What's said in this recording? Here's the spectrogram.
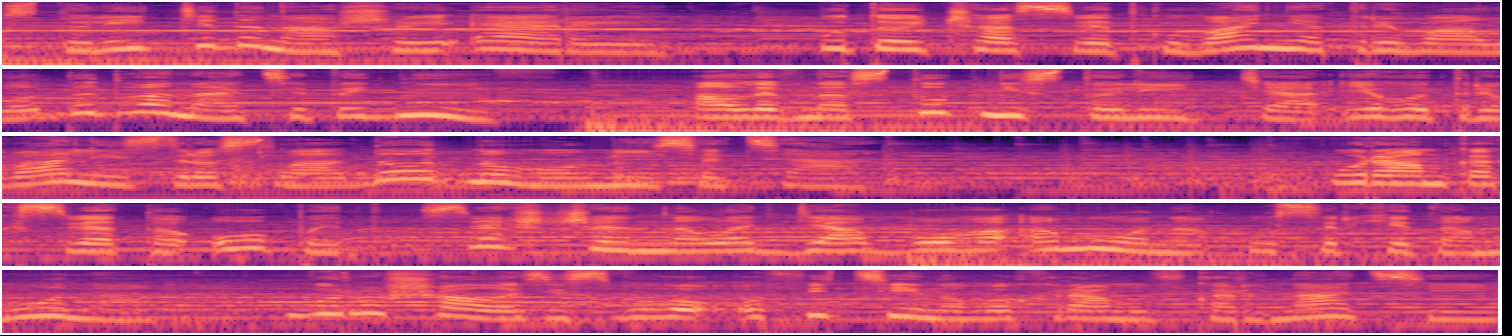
столітті до нашої ери. У той час святкування тривало до 12 днів, але в наступні століття його тривалість зросла до одного місяця. У рамках свята Опит священна ладдя бога Амона у Серхітамона вирушала зі свого офіційного храму в Карнації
